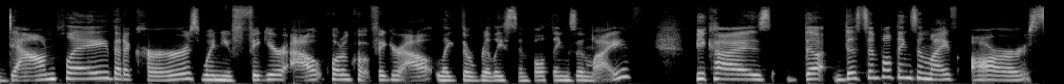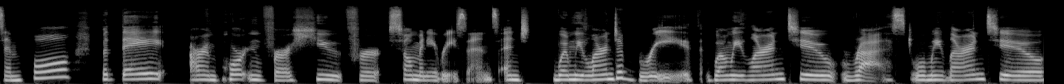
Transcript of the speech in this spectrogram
downplay that occurs when you figure out, quote unquote, figure out like the really simple things in life. Because the the simple things in life are simple but they are important for a huge for so many reasons. And when we learn to breathe when we learn to rest when we learn to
